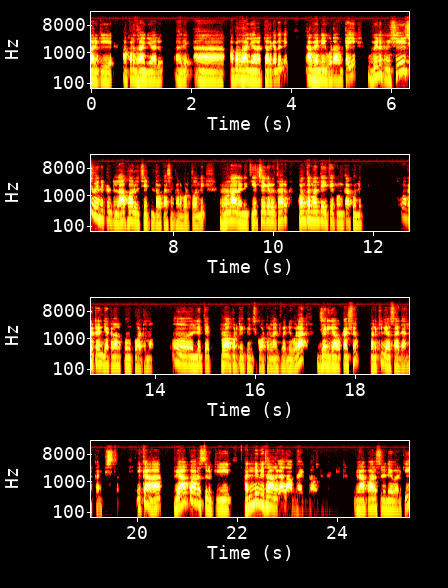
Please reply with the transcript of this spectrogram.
వారికి అపరధాన్యాలు అదే అపరధాన్యాలు అంటారు కదండి. అవన్నీ కూడా ఉంటాయి. వీళ్ళకి విశేషమైనటువంటి లాభాలు వచ్చేటువంటి అవకాశం కనబడుతోంది. రుణాలన్నీ తీర్చేయగలుగుతారు. కొంతమంది అయితే ఇంకా కొన్ని ఒకటి రెండు ఎకరాలు కొనుక్కోవటము లేకపోతే ప్రాపర్టీ పెంచుకోవటం లాంటివన్నీ కూడా జరిగే అవకాశం మనకి వ్యవసాయదారులకు కనిపిస్తుంది. ఇక వ్యాపారస్తులకి అన్ని విధాలుగా లాభదాయకంగా ఉంటుందండి. వ్యాపారస్తులు అనేవారికి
